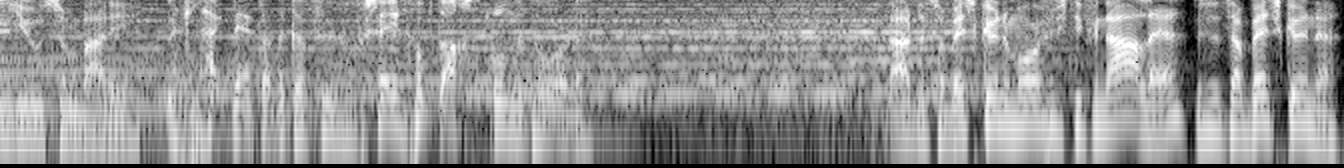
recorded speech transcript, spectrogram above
and You Somebody. Het lijkt net dat ik een VVC op de achtergrond net hoorde. Nou, dat zou best kunnen. Morgen is die finale, hè? Dus het zou best kunnen.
